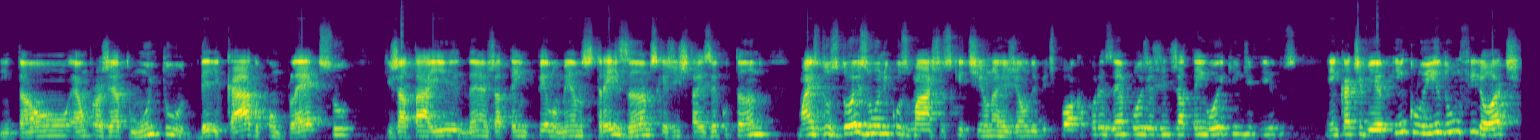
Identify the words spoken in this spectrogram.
Então é um projeto muito delicado, complexo, que já está aí, né, já tem pelo menos três anos que a gente está executando, mas dos dois únicos machos que tinham na região do Ibitipoca, por exemplo, hoje a gente já tem oito indivíduos em cativeiro, incluindo um filhote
